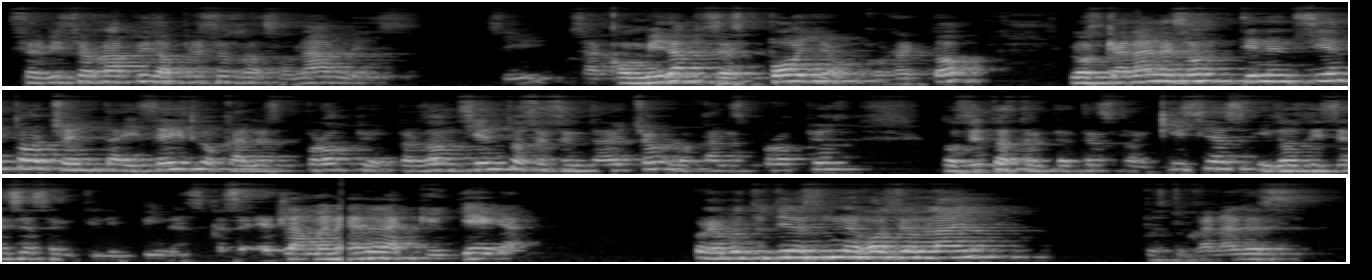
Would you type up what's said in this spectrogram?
servicio rápido a precios razonables, ¿sí? O sea, comida pues es pollo, ¿correcto? Los canales son, tienen 186 locales propios, perdón, 168 locales propios, 233 franquicias y dos licencias en Filipinas. Es la manera en la que llegan. Por ejemplo, tú tienes un negocio online, pues tu canal es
